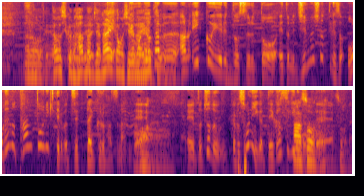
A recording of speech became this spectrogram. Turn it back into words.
あの、田淵君の判断じゃないかもしれないよっていう。でもね、多分あの一個言えるとすると、えっとね、事務所っていうかさ俺の担当に来てれば絶対来るはずなんで、はいえっとちょっとやっぱソニーがでかすぎるあ、ので、そうね。そうね。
